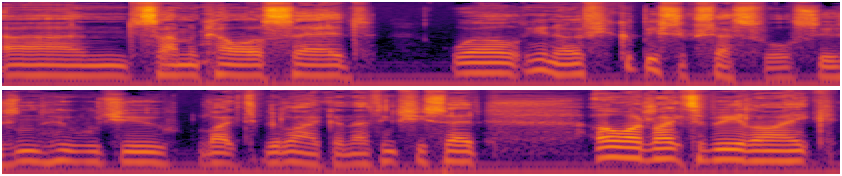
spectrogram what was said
and Simon Cowell said, well, you know, if you could be successful, Susan, who would you like to be like? And I think she said, oh, I'd like to be like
